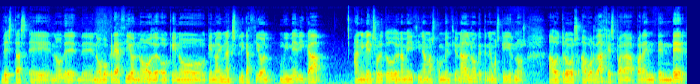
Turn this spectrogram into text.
de estas, eh, ¿no? De, de nuevo creación, ¿no? O, que ¿no? que no hay una explicación muy médica a nivel sobre todo de una medicina más convencional, ¿no? Que tenemos que irnos a otros abordajes para, para entender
